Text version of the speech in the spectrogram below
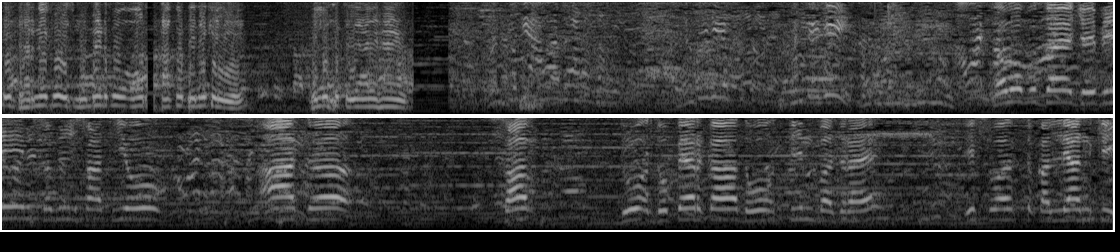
इस धरने को, इस मूवमेंट को और ताकत देने के लिए दिल्ली से चले आए हैं। नमो बुद्धाय, जय भीम, सभी साथियों। आज सब दो, दोपहर का दो, तीन बज रहे हैं। इस वक्त कल्याण की।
